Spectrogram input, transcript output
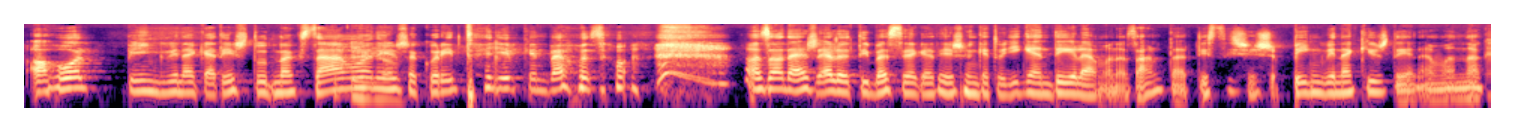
ahol pingvineket is tudnak számolni, Igen. és akkor itt egyébként behozom az adás előtti beszélgetésünket, hogy igen, délen van az Antarktisz is, és a pingvinek is délen vannak.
